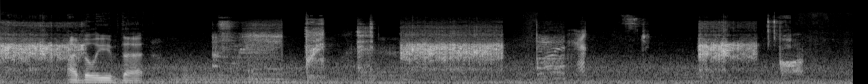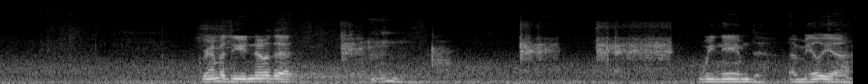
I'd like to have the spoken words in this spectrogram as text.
I believe that. Grandma, do you know that we named Amelia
